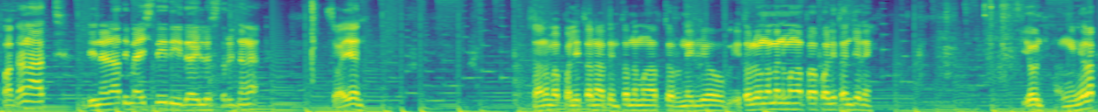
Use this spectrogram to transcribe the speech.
Pag-angat, hindi na natin ma-steady dahil lustrade na nga. So ayan. Sana mapalitan natin to ng mga tornilyo. Ito lang naman mga papalitan dyan eh. Yun, ang hirap.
